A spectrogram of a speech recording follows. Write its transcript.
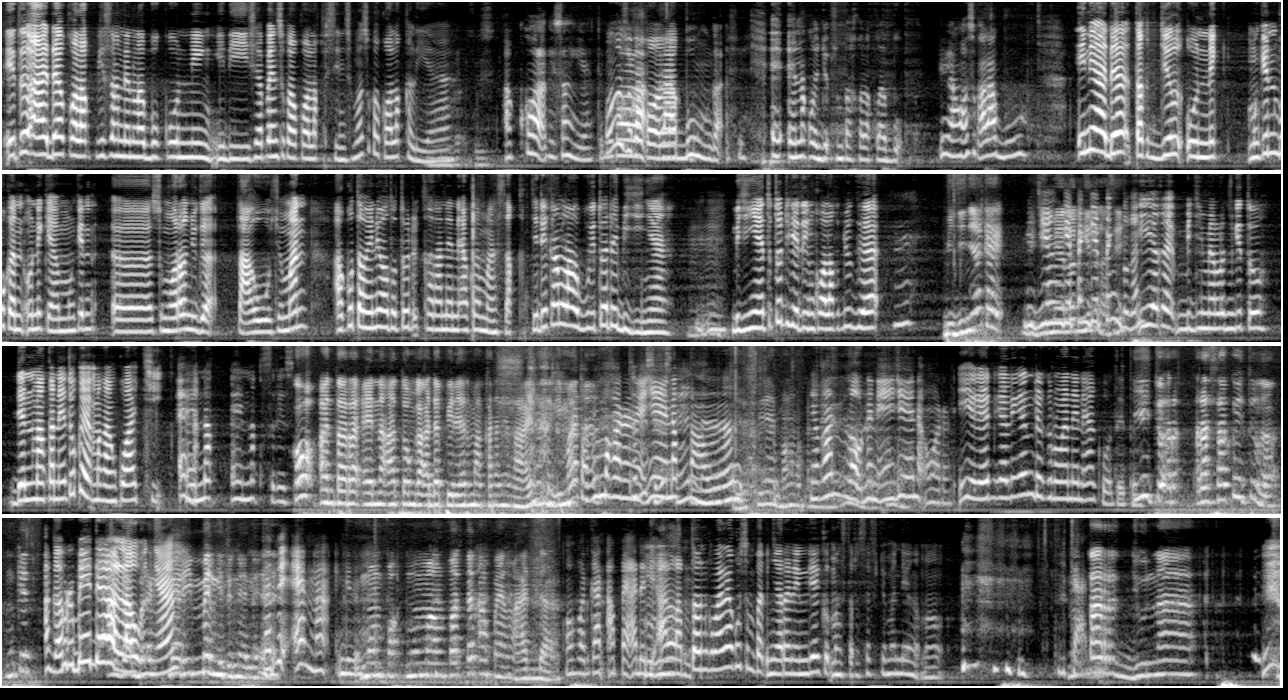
itu ada kolak pisang dan labu kuning ini siapa yang suka kolak di sini semua suka kolak kali ya Sih. Aku kolak pisang ya, tapi Oh, nggak suka kolak kolak? labu enggak sih. eh enak loh Jup, sumpah kolak labu Iya, aku suka labu. ini ada takjil unik mungkin bukan unik ya mungkin eh, semua orang juga tahu cuman aku tahu ini waktu itu karena nenek aku yang masak jadi kan labu itu ada bijinya Mm-mm. bijinya itu tuh dijadiin kolak juga bijinya kayak Biji yang melon gitu gepeng-gepeng sih? kan? iya kayak biji melon gitu dan makannya itu kayak makan kuaci Enak. enak enak serius kok antara enak atau nggak ada pilihan makanan yang lain atau gimana Tapi makanan Tapi neneknya serius enak tahu. enak. ya sih emang Ya kan lauk neneknya aja enak kemarin. iya kan kalian kan udah ke rumah nenek aku waktu itu Iya, itu ra- rasaku itu lah mungkin Agak berbeda agak lauknya, bereksperimen gitu nenek tapi enak gitu. Memfa- memanfaatkan apa yang ada Memanfaatkan apa yang ada di Mm. alam. tahun kemarin aku sempat nyaranin dia ikut Masterchef cuman dia nggak mau ntar Juna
